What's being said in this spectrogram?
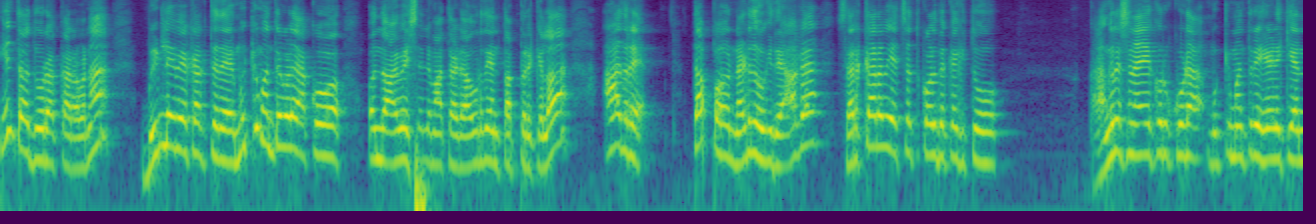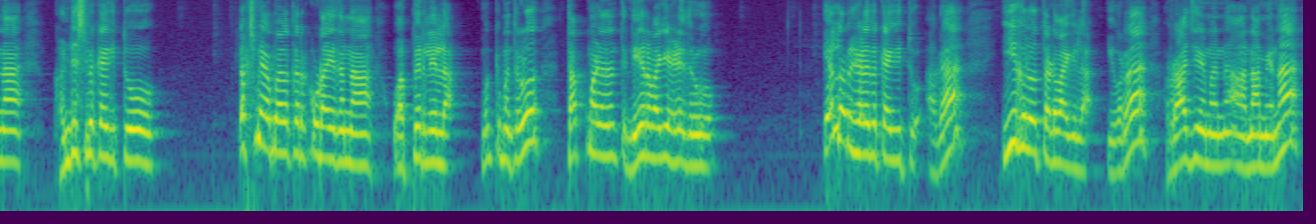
ಇಂಥ ದೂರಕಾರವನ್ನು ಬಿಡಲೇಬೇಕಾಗ್ತದೆ. ಮುಖ್ಯಮಂತ್ರಿಗಳು ಯಾಕೋ ಒಂದು ಆವೇಶದಲ್ಲಿ ಮಾತಾಡಿ, ಅವ್ರದ್ದೇನು ತಪ್ಪಿರಕ್ಕಿಲ್ಲ ಆದರೆ ತಪ್ಪು ನಡೆದು ಹೋಗಿದೆ. ಆಗ ಸರ್ಕಾರವೇ ಎಚ್ಚೆತ್ತುಕೊಳ್ಬೇಕಾಗಿತ್ತು. ಕಾಂಗ್ರೆಸ್ ನಾಯಕರು ಕೂಡ ಮುಖ್ಯಮಂತ್ರಿ ಹೇಳಿಕೆಯನ್ನು ಖಂಡಿಸಬೇಕಾಗಿತ್ತು. ಲಕ್ಷ್ಮೀ ಹೆಬ್ಬಾಳ್ಕರ್ ಕೂಡ ಇದನ್ನು ಒಪ್ಪಿರಲಿಲ್ಲ. ಮುಖ್ಯಮಂತ್ರಿಗಳು ತಪ್ಪು ಮಾಡಿದಂತೆ ನೇರವಾಗಿ ಹೇಳಿದರು. ಎಲ್ಲರೂ ಹೇಳಬೇಕಾಗಿತ್ತು. ಆಗ ಈಗಲೂ ತಡವಾಗಿಲ್ಲ. ಇವರ ರಾಜೀನಾಮೆಯನ್ನು ನಾಮೆಯನ್ನು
